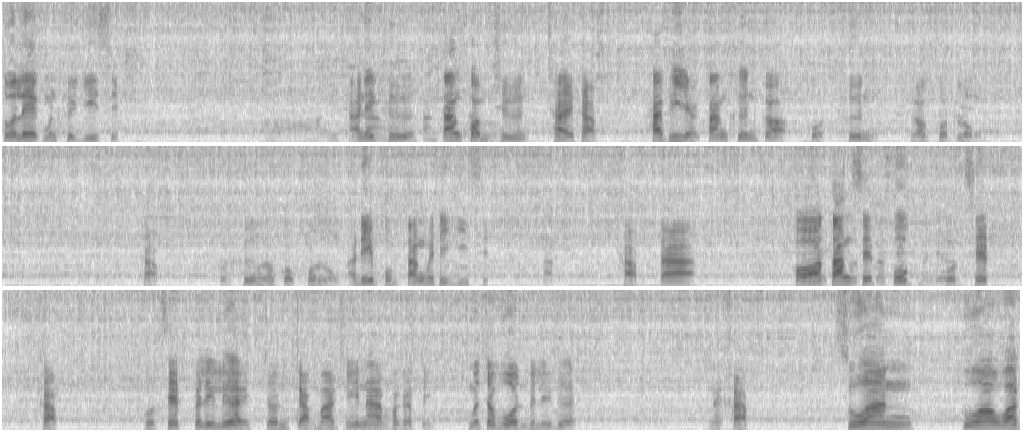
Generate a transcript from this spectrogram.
ตัวเลขมันคือ 20อ๋ออันนี้คือตั้งความชื้นใช่ครับ ถ้าพี่อยากตั้งขึ้นก็กดขึ้นแล้วกดลง ครับกดขึ้นแล้วกดกดลง อันนี้ผมตั้งไว้ที่ 20 ครับ ครับแต่พอตั้งเสร็จปุ๊บกดเซตครับ กดเซตไปเรื่อยๆ จนกลับมาที่หน้าปกติ มันจะวนไปเรื่อยๆนะครับ ส่วนตัววัด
